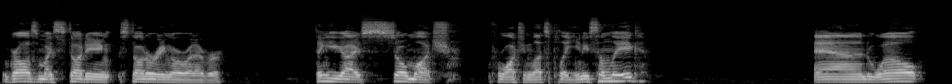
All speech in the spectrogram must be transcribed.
regardless of my studying stuttering or whatever. Thank you guys so much for watching Let's Play Unison League. And well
